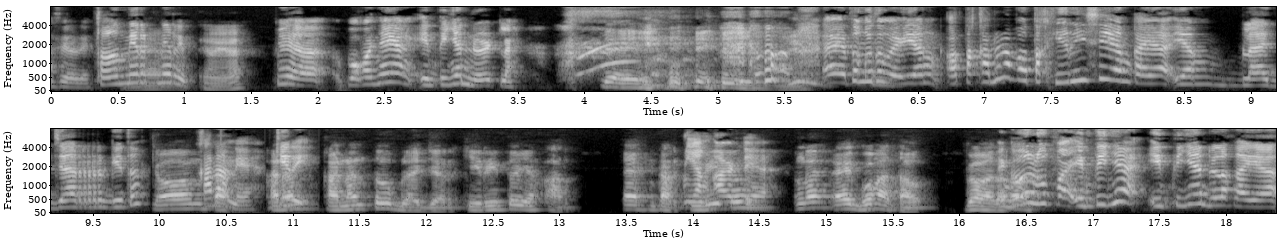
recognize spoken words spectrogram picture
hasilnya. Selalu mirip-mirip. Ya ya. Ya, pokoknya yang intinya nerd lah. Eh, tunggu tunggu, yang otak kanan apa otak kiri sih yang kayak yang belajar gitu? Oh, Kanan ya? Kanan, Kiri? Kanan tuh belajar, kiri tuh yang art. Eh, ntar kiri Yang art tuh ya? enggak, eh gua nggak tahu. Gua nggak Eh, tahu. gue lupa intinya intinya adalah kayak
